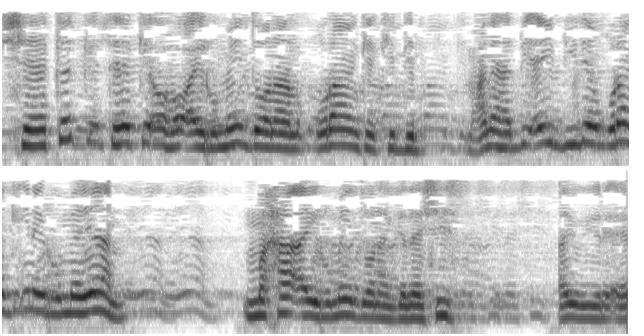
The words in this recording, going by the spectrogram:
شاكك تاكي أهو أي رمي دونان قرآن كدب معنى هدي أي ديدين قرآن كي اي رميان. محا أي رمي دونان قداشيس. أيو يري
